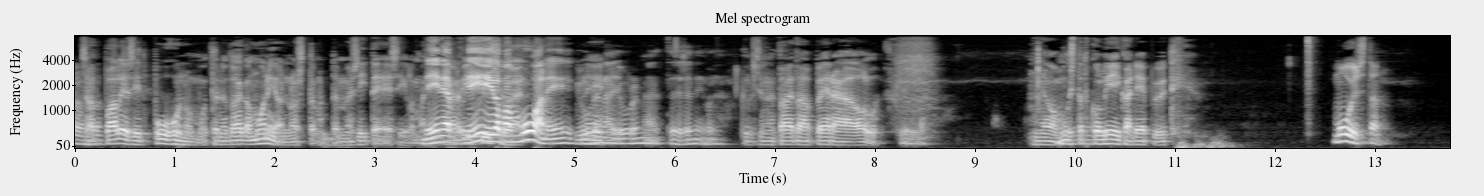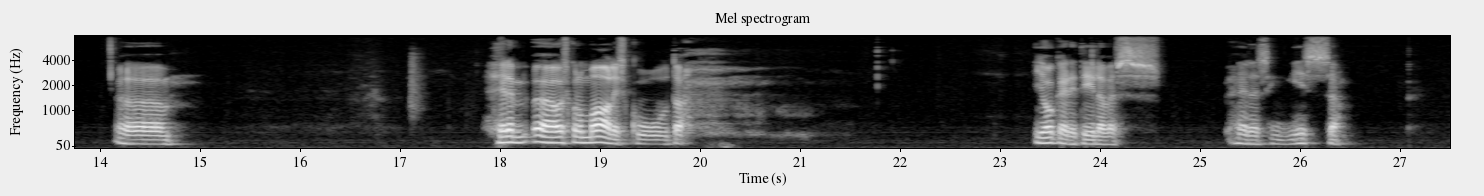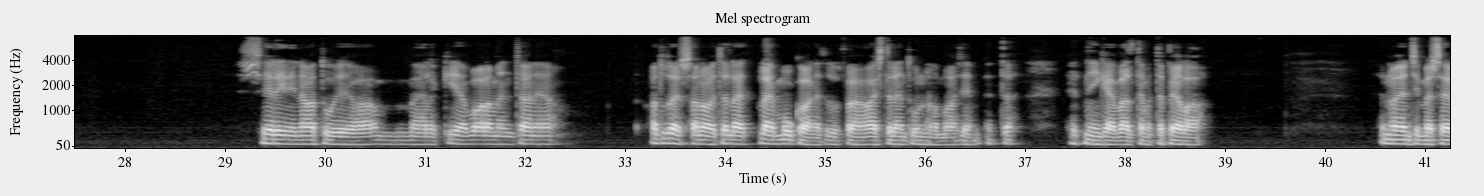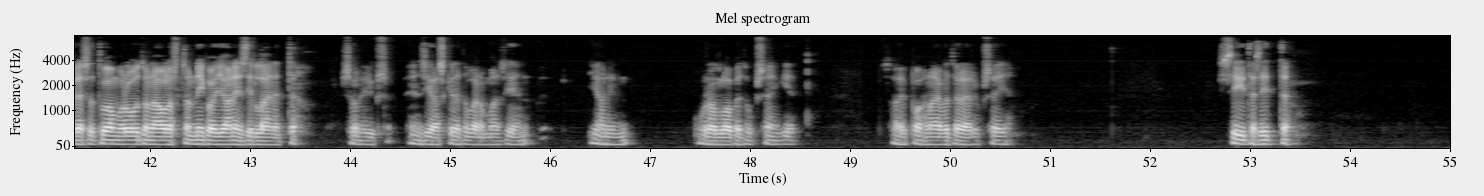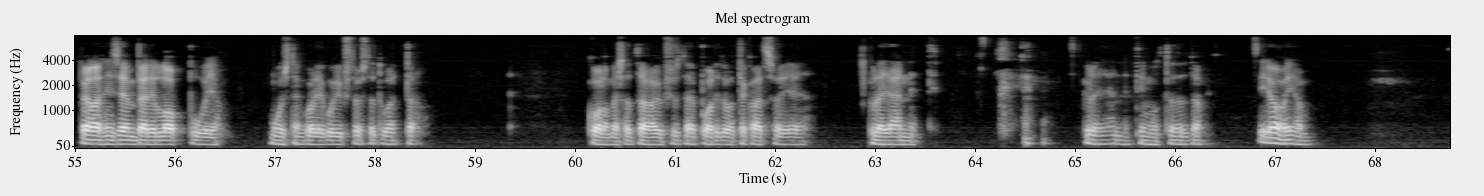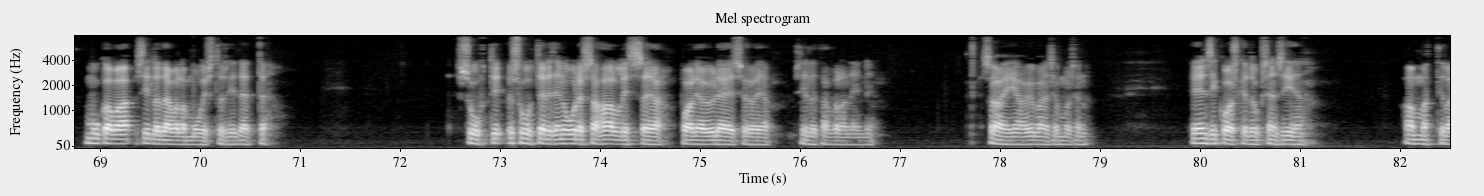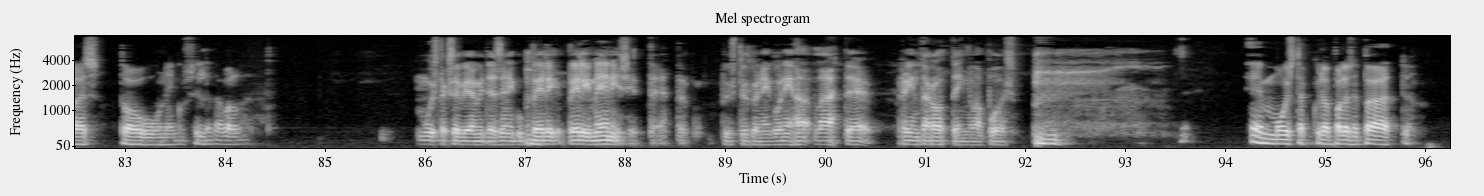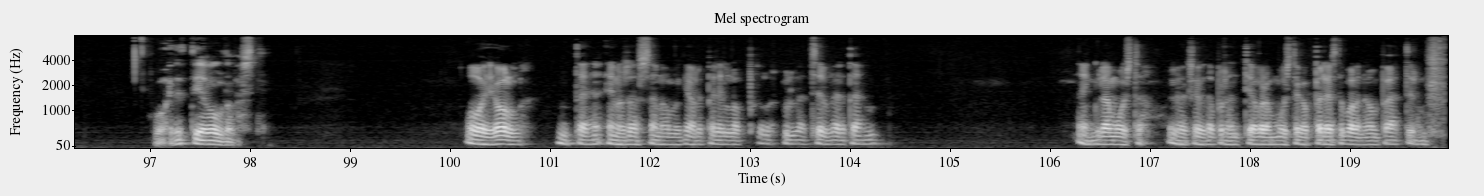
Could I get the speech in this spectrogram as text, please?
Joo, Sä oot paljon siitä puhunut, mutta nyt aika moni on nostanut tämmöisiä itse-esilmat. Niin, Tarvii niin ilman kysyä, mua, niin juuri Niin. näin, juuri näin, ettei se niin ole. Kyllä siinä taitaa perää olla. Kyllä. Joo, muistatko liikadebyytin? Muistan. Öö, Helm, öö, olisiko ollut maaliskuuta. Jokerit Ilves Helsingissä. Selinin Atu ja Mälkiä valmentajana. Ja Atu taisi sanoa, että lähde, lähde mukaan, että tulet vähän haistelemaan tunnelmaa siihen, että et niinkään välttämättä pelaa. No ensimmäisessä edessä Tuomo Ruutunaulasta on Nikon Janin sillä että se oli yksi ensiaskeleita varmaan siihen Janin uran lopetukseenkin, että sai pahan aivotärähdyksen ja siitä sitten pelasin sen pelin loppuun ja muistan, kun oli joku 11 000 300, 11 500 katsojia ja kyllä jännitti. kyllä jännitti, mutta tota, joo, ihan mukava sillä tavalla muisto siitä, että suhti, suhteellisen uudessa hallissa ja paljon yleisöä ja sillä tavalla niin, niin sai ihan hyvän semmoisen ensikosketuksen siihen ammattilaistouhuun niin kuin sillä tavalla. Että Muistaakseni vielä, miten se niinku peli, peli meni sitten, että pystyykö niinku ihan lähteä rintarottingilla pois? en muista kyllä paljon se päättyi. Voitettiin luultavasti. Voi olla, mutta en, osaa sanoa, mikä oli pelin lopputulos. Kyllä, että sen verran en, en kyllä muista 90 prosenttia varmaan muistakaan peleistä paljon ne on päättynyt.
